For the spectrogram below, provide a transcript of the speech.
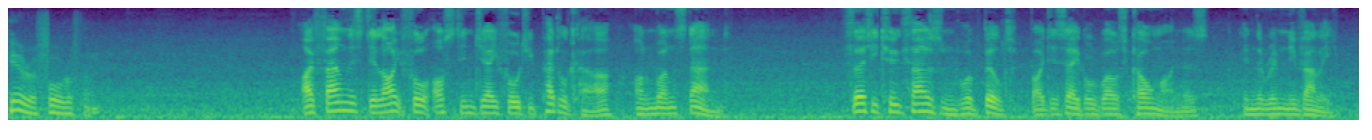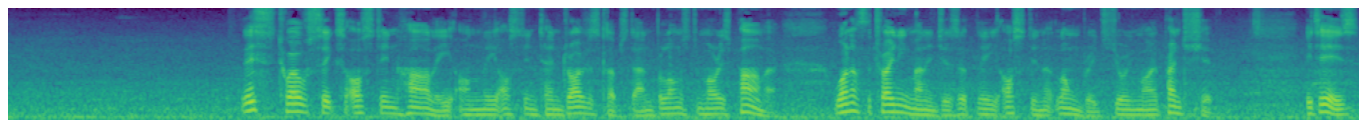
Here are four of them. I found this delightful Austin J40 pedal car on one stand. 32,000 were built by disabled Welsh coal miners in the Rhymney Valley. This 12.6 Austin Harley on the Austin 10 Drivers Club stand belongs to Maurice Palmer, one of the training managers at the Austin at Longbridge during my apprenticeship. It is,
